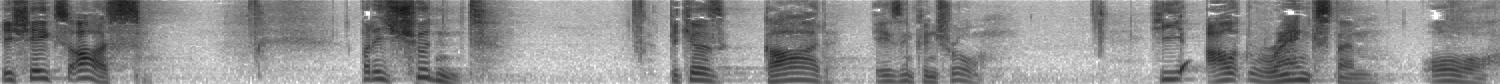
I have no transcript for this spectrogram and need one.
It shakes us. But it shouldn't, because God is in control. He outranks them all.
